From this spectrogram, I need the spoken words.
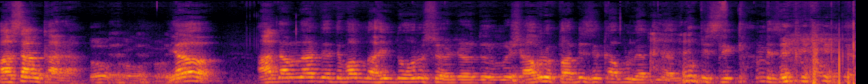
Hasan Kara. Oh, oh, oh. Ya adamlar dedi vallahi doğru söylüyor durmuş. Avrupa bizi kabul etmez. Bu pislikten bizi kabul etmez.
